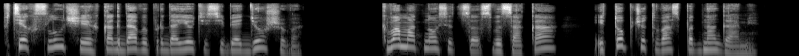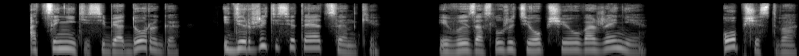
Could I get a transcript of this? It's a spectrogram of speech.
В тех случаях, когда вы продаете себя дешево, к вам относятся свысока и топчут вас под ногами. Оцените себя дорого и держитесь этой оценки, и вы заслужите общее уважение. Общество,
